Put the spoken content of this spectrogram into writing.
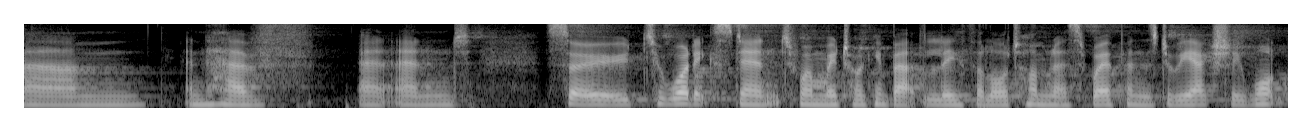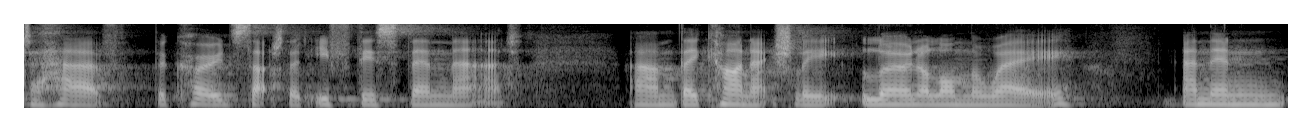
um, and have and, and so, to what extent, when we're talking about lethal autonomous weapons, do we actually want to have the code such that if this, then that? Um, they can't actually learn along the way and then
